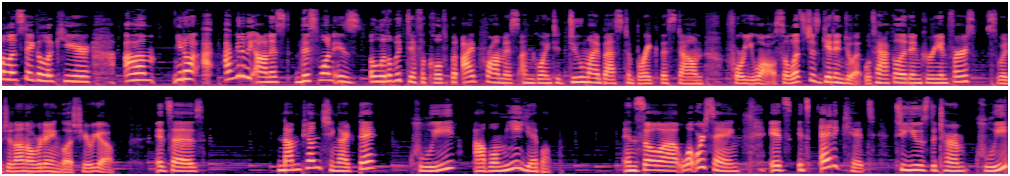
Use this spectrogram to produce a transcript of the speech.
Well, let's take a look here. Um, you know what? I, I'm going to be honest. This one is a little bit difficult, but I promise I'm going to do my best to break this down for you all. So let's just get into it. We'll tackle it in Korean first, switch it on over to English. Here we go. It says, 남편 징할 때 구이 아범이 예법. And so, uh, what we're saying, it's, it's etiquette to use the term 구이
